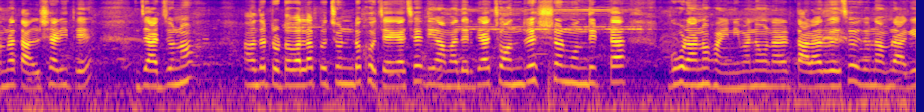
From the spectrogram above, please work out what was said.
আমরা তালসারিতে যার জন্য আমাদের টোটোওয়ালা প্রচণ্ড খচে গেছে। দিয়ে আমাদেরকে আর চন্দ্রেশ্বর মন্দিরটা ঘোরানো হয়নি মানে ওনার তারা রয়েছে ওই জন্য আমরা আগে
